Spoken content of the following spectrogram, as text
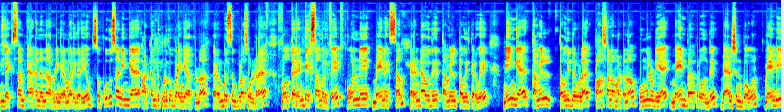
இந்த எக்ஸாம் பேட்டர்ன் என்ன அப்படிங்கிற மாதிரி தெரியும். ஸோ புதுசாக நீங்கள் அட்டம் கொடுக்க போகிறீங்க அப்படின்னா ரொம்ப சிம்பிளாக சொல்கிறேன் மொத்தம் ரெண்டு எக்ஸாம் இருக்குது ஒன்று மெயின் எக்ஸாம் ரெண்டாவது தமிழ் தகுதி தேர்வு. நீங்கள் தமிழ் தகுதி தேர்வில் பாஸ் ஆனால் மட்டும்தான் உங்களுடைய மெயின் பேப்பர் வந்து வேலிஷன் போகும். மேபி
